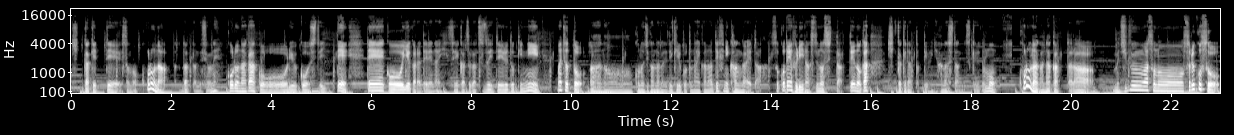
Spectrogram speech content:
きっかけって、そのコロナだったんですよね。コロナがこう流行していって、で、こう家から出れない生活が続いている時に、まあちょっと、あのー、この時間の中でできることないかなっていうふうに考えた。そこでフリーランスっていうのを知ったっていうのがきっかけだったっていうふうに話したんですけれども、コロナがなかったら、自分はその、それこそ、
